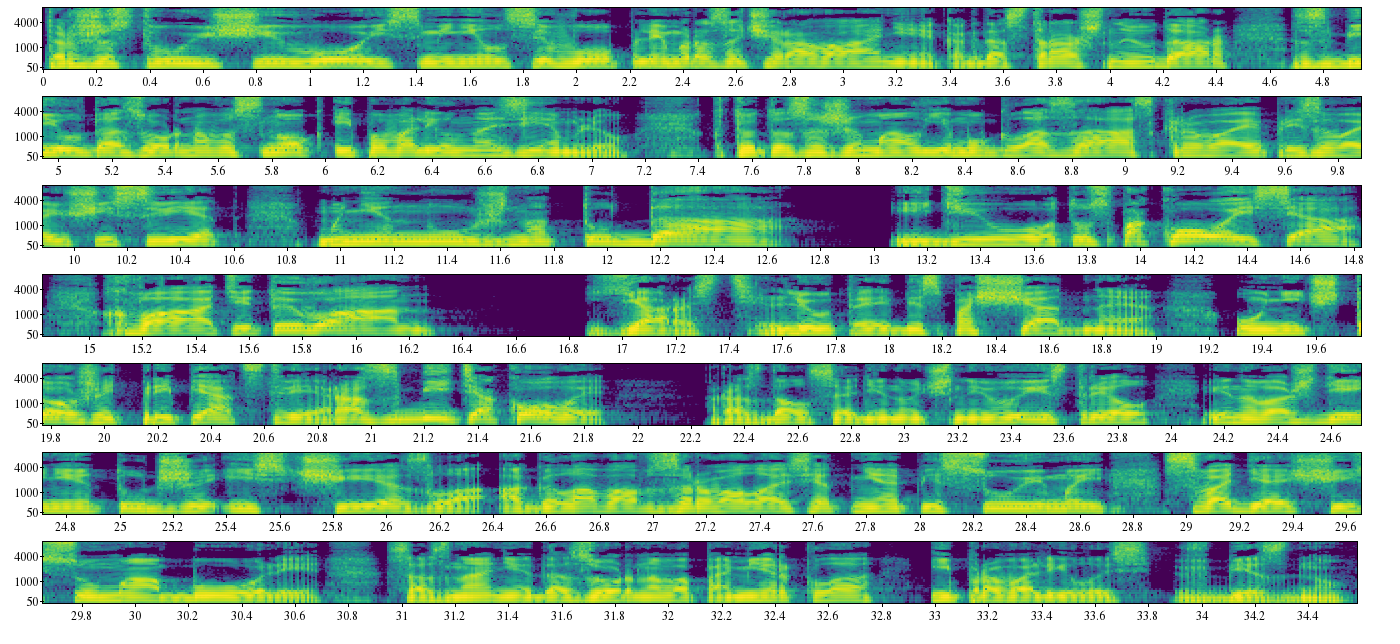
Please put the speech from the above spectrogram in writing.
Торжествующий вой сменился воплем разочарования, когда страшный удар сбил дозорного с ног и повалил на землю. Кто-то зажимал ему глаза, скрывая призывающий свет. «Мне нужно туда!» «Идиот, успокойся! Хватит, Иван!» Ярость, лютая, беспощадная. Уничтожить препятствие, разбить оковы — Раздался одиночный выстрел, и наваждение тут же исчезло, а голова взорвалась от неописуемой, сводящей с ума боли. Сознание дозорного померкло и провалилось в бездну.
